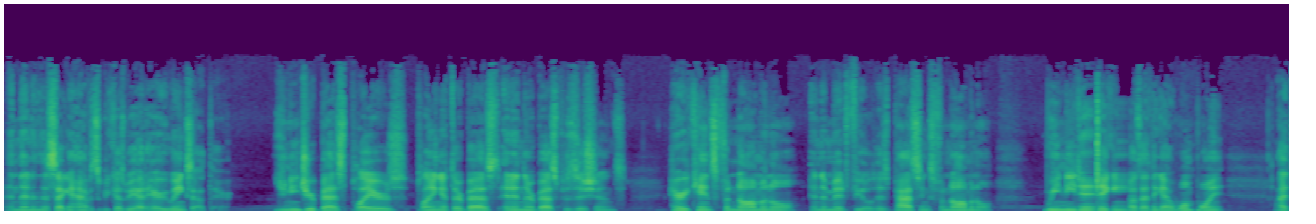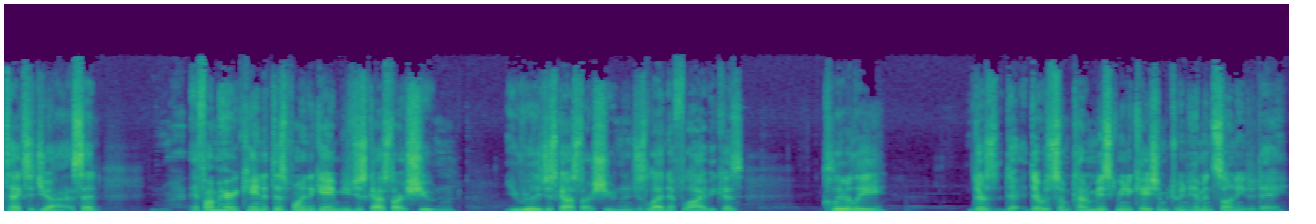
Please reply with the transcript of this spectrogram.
And then in the second half, it's because we had Harry Winks out there. You need your best players playing at their best and in their best positions. Harry Kane's phenomenal in the midfield. His passing's phenomenal. We need him taking shots. I think at one point I texted you. I said, if I'm Harry Kane at this point in the game, you just got to start shooting. You really just got to start shooting and just letting it fly because clearly there's there, there was some kind of miscommunication between him and Sonny today.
